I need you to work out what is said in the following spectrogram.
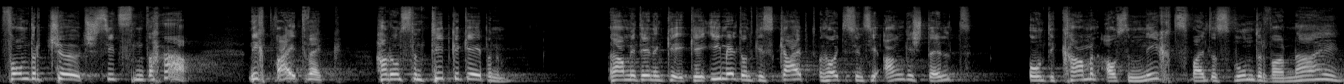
von der Church sitzen da, nicht weit weg, haben uns den Tipp gegeben, haben mit denen ge-E-Mailt ge und geskypt und heute sind sie angestellt und die kamen aus dem Nichts, weil das Wunder war nahe.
